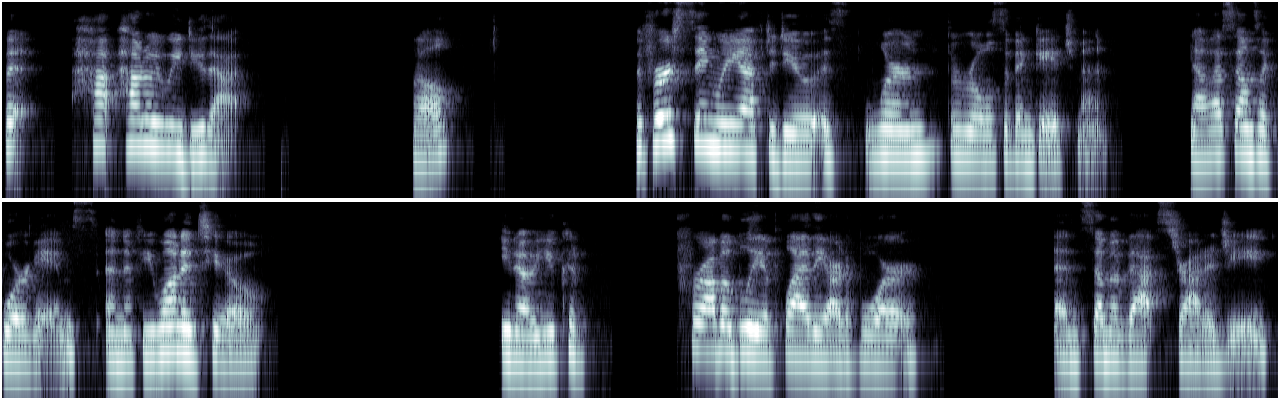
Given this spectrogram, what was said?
But how, how do we do that? Well, the first thing we have to do is learn the rules of engagement. Now, that sounds like war games. And if you wanted to, you know, you could probably apply the art of war and some of that strategy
